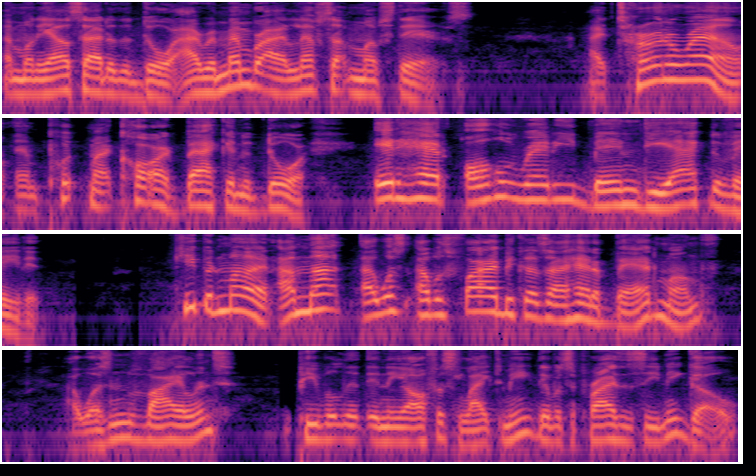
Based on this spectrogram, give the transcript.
I'm on the outside of the door. I remember I left something upstairs. I turn around and put my card back in the door. It had already been deactivated. Keep in mind, I'm not I was I was fired because I had a bad month. I wasn't violent. People in the office liked me. They were surprised to see me go.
